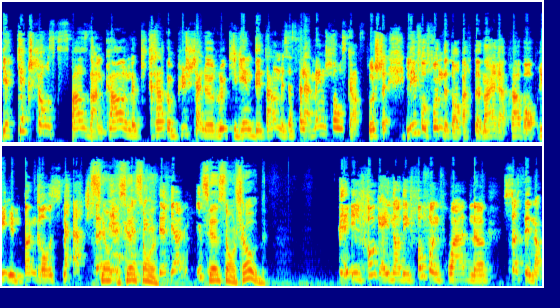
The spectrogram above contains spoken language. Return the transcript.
il y a quelque chose qui se passe dans le corps là, qui te rend comme plus chaleureux, qui vient te détendre, mais ça serait la même chose quand tu touches les faufounes de ton partenaire après avoir pris une bonne grosse marche. Si on- si elles sont- l'extérieur. Si elles sont chaudes, Il faut qu'elles aient des faufounes froides, là. Ça, c'est non.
